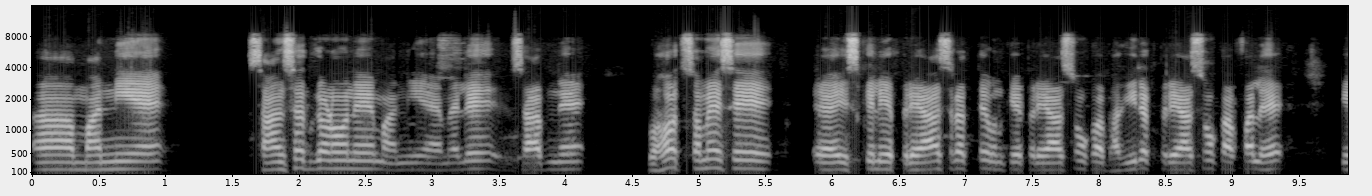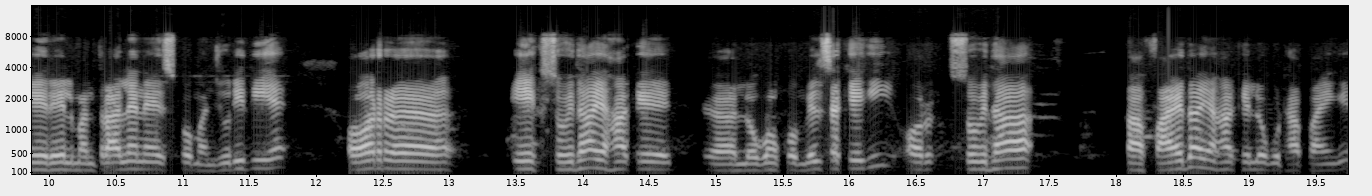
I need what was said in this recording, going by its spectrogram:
माननीय सांसद गणों ने, माननीय एमएलए साहब ने बहुत समय से इसके लिए प्रयासरत थे। उनके प्रयासों का, भगीरथ प्रयासों का फल है कि रेल मंत्रालय ने इसको मंजूरी दी है और एक सुविधा यहाँ के लोगों को मिल सकेगी और सुविधा का फ़ायदा यहाँ के लोग उठा पाएँगे।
